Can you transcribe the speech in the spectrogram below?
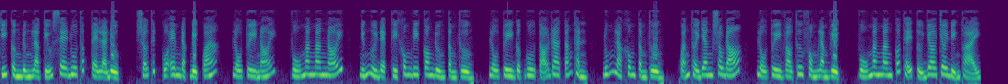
chỉ cần đừng là kiểu xe đua thấp tè là được, sở thích của em đặc biệt quá, Lộ Tùy nói, vụ mang mang nói, những người đẹp thì không đi con đường tầm thường, Lộ Tùy gật gù tỏ ra tán thành, đúng là không tầm thường, khoảng thời gian sau đó, Lộ Tùy vào thư phòng làm việc, vụ mang mang có thể tự do chơi điện thoại,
